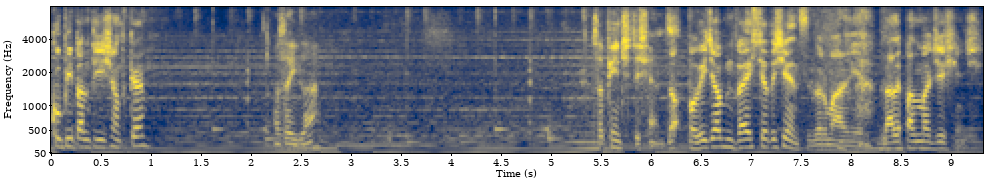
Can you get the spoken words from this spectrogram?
Kupi pan 50? A za ile? Za 5 tysięcy. No, powiedziałbym 20 tysięcy normalnie, no ale pan ma 10.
